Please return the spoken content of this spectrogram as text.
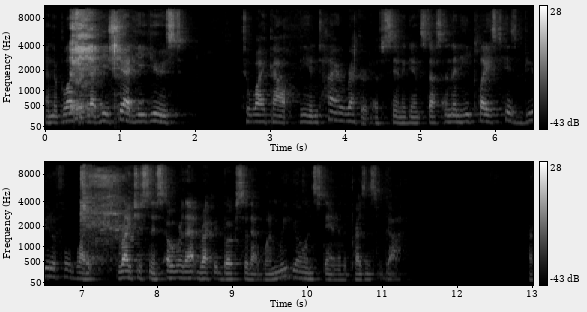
And the blood that he shed, he used to wipe out the entire record of sin against us. And then he placed his beautiful white righteousness over that record book so that when we go and stand in the presence of God, our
